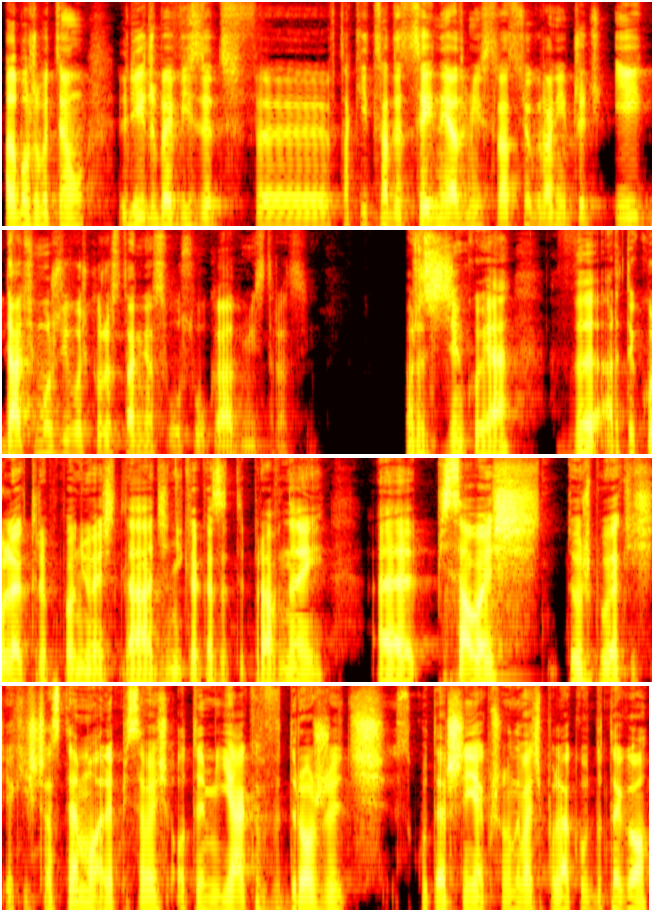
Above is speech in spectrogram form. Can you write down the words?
albo żeby tę liczbę wizyt w, w takiej tradycyjnej administracji ograniczyć i dać możliwość korzystania z usług administracji. Bardzo Ci dziękuję w artykule, który popełniłeś dla Dziennika Gazety Prawnej, e, pisałeś, to już był jakiś, jakiś czas temu, ale pisałeś o tym, jak wdrożyć skutecznie, jak przekonywać Polaków do tego,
